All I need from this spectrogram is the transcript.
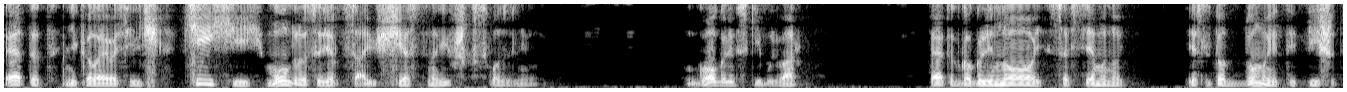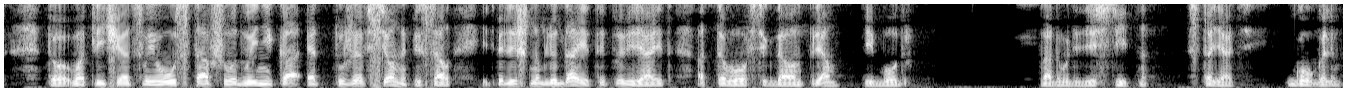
этот Николай Васильевич, тихий, мудро созерцающий остановившихся возле него. Гоголевский бульвар. Этот Гоголь иной, совсем иной. Если тот думает и пишет, то, в отличие от своего уставшего двойника, этот уже все написал и теперь лишь наблюдает и проверяет. Оттого всегда он прям и бодр. Надо будет действительно стоять Гоголем,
